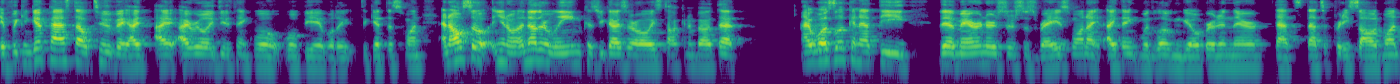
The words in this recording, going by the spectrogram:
if we can get past Altuve, I, I, I really do think we'll we'll be able to, to get this one. And also, you know, another lean because you guys are always talking about that. I was looking at the the Mariners versus Rays one, I, I think with Logan Gilbert in there, that's that's a pretty solid one.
